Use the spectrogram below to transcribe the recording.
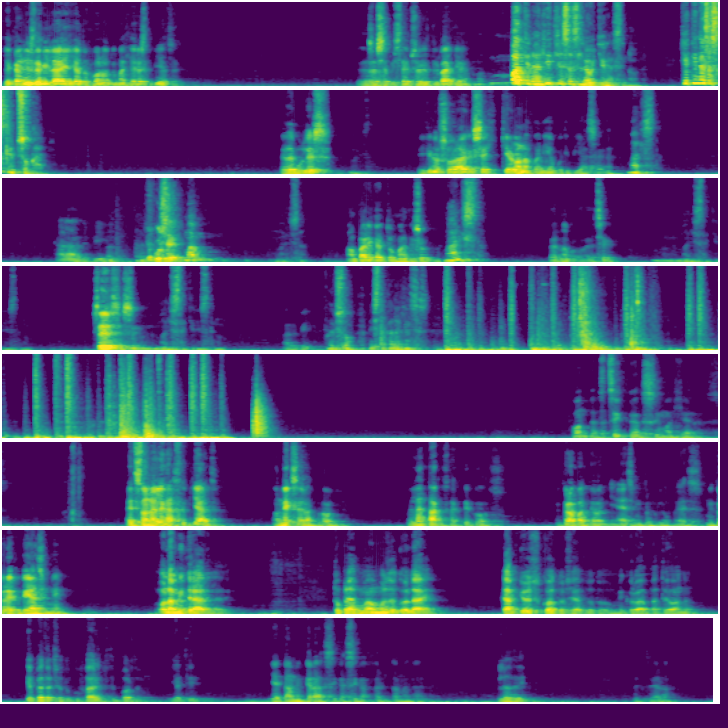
Και κανείς δεν μιλάει για το φόνο του μαχαίρα στην πιάτσα. Δεν σας επιστέψω ρε τρυπάκια. Μα την αλήθεια σας λέω κύριε αστυνόμη. Γιατί να σας κρύψω κάτι; Και δεν μου λες, εκείνος ο Άρης έχει καιρό να φανεί από την πιάτσα, ε. Μάλιστα. Καλά, δεν πήγε. Και πού είσαι, Μα... Μάλιστα. αν πάρει κάτι το μάτι σου, Μάλιστα. παίρνω από εδώ, έτσι. Μάλιστα κύριε αστυνόμη. Ξέρεις εσύ. Μάλιστα κύριε αστυνόμη. Α, δεν πήγε. Ευχαριστώ. Να είστε καλά. Γεια σας. Φόντας Τσίκας ή Μαχαίρας. Έτσι τον έλεγαν στην πιάτσα. Τον ήξερα χρόνια. Πελατάκος τακτικός. Μικροαπατεωνιές, μικροκλοπές, μικροεκβιασμοί. Όλα μικρά δηλαδή. Το πράγμα όμως δεν κολλάει. Κάποιος σκότωσε αυτό το μικρό απατεώνα και πέταξε το κουφάρι του στην πόρτα μου. Γιατί; Γιατί τα μικρά σιγά σιγά φέρνουν τα μεγάλα. Δηλαδή; Δεν ξέρω.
